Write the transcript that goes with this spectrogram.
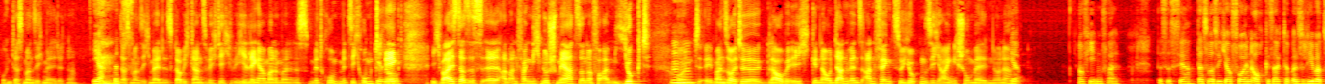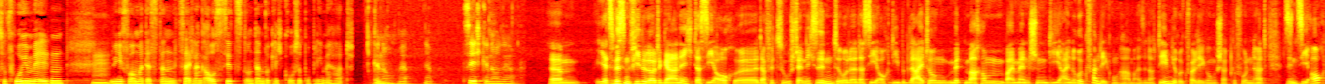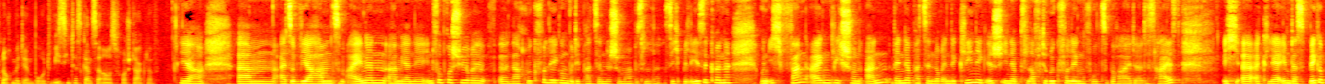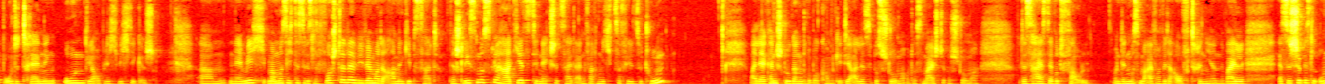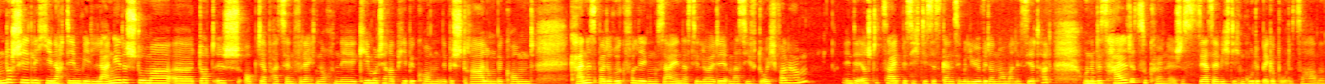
Und dass man sich meldet, ne? Ja. Das dass man sich meldet, ist, glaube ich, ganz wichtig. Je länger man, man es mit, rum, mit sich rumträgt. Genau. Ich weiß, dass es äh, am Anfang nicht nur schmerzt, sondern vor allem juckt. Mhm. Und äh, man sollte, glaube ich, genau dann, wenn es anfängt zu jucken, sich eigentlich schon melden, oder? Ja, auf jeden Fall. Das ist ja das, was ich auch vorhin auch gesagt habe. Also lieber zu früh melden, mhm. bevor man das dann eine Zeit lang aussitzt und dann wirklich große Probleme hat. Genau, mhm. ja, ja. Sehe ich genauso, ja. Ähm, Jetzt wissen viele Leute gar nicht, dass sie auch äh, dafür zuständig sind oder dass sie auch die Begleitung mitmachen bei Menschen, die eine Rückverlegung haben. Also nachdem die Rückverlegung stattgefunden hat, sind sie auch noch mit im Boot. Wie sieht das Ganze aus, Frau Starkloff? Ja, ähm, also wir haben zum einen haben wir eine Infobroschüre äh, nach Rückverlegung, wo die Patienten schon mal ein bisschen sich belesen können. Und ich fange eigentlich schon an, wenn der Patient noch in der Klinik ist, ihn ein bisschen auf die Rückverlegung vorzubereiten. Das heißt, ich äh, erkläre ihm, dass Beckerbodetraining unglaublich wichtig ist. Ähm, nämlich, man muss sich das ein bisschen vorstellen, wie wenn man den Armengips hat. Der Schließmuskel hat jetzt die nächste Zeit einfach nicht so viel zu tun, weil ja kein Stuhlgang drüber kommt. Geht ja alles übers Stoma oder das meiste übers Stoma. Das heißt, er wird faul. Und den muss man einfach wieder auftrainieren, weil es ist schon ein bisschen unterschiedlich, je nachdem, wie lange das Stoma äh, dort ist, ob der Patient vielleicht noch eine Chemotherapie bekommt, eine Bestrahlung bekommt. Kann es bei der Rückverlegung sein, dass die Leute massiv Durchfall haben? in der ersten Zeit, bis sich dieses ganze Milieu wieder normalisiert hat. Und um das halten zu können, ist es sehr, sehr wichtig, eine gute Beckenboden zu haben.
